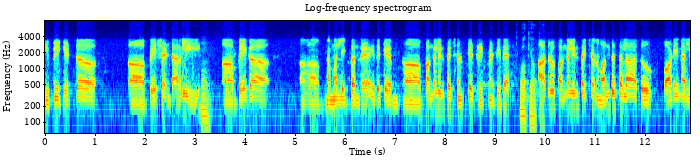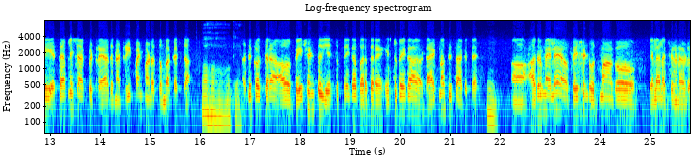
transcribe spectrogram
if we get the patient early ಬೇಗ ನಮ್ಮಲ್ಲಿಗೆ ಬಂದ್ರೆ ಇದಕ್ಕೆ ಫಂಗಲ್ ಇನ್ಫೆಕ್ಷನ್ಸ್ಗೆ ಟ್ರೀಟ್ಮೆಂಟ್ ಇದೆ. ಆದ್ರೂ ಫಂಗಲ್ ಇನ್ಫೆಕ್ಷನ್ ಒಂದು ಸಲ ಅದು ಬಾಡಿನಲ್ಲಿ ಎಸ್ಟಾಬ್ಲಿಷ್ ಆಗ್ಬಿಟ್ರೆ ಅದನ್ನ ಟ್ರೀಟ್ಮೆಂಟ್ ಮಾಡೋದು ತುಂಬಾ ಕಷ್ಟ. ಅದಕ್ಕೋಸ್ಕರ ಪೇಷಂಟ್ಸ್ ಎಷ್ಟು ಬೇಗ ಬರ್ತಾರೆ ಎಷ್ಟು ಬೇಗ ಡಯಾಗ್ನೋಸಿಸ್ ಆಗುತ್ತೆ ಅದ್ರ ಮೇಲೆ ಪೇಷಂಟ್ ಉತ್ತಮ ಆಗೋ ಎಲ್ಲ ಲಕ್ಷಣಗಳು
